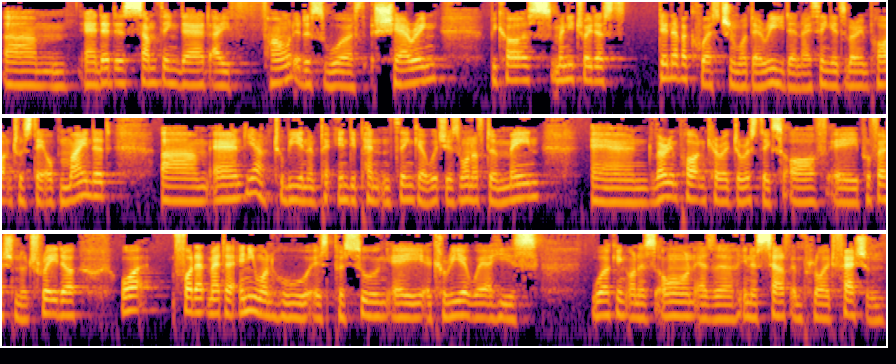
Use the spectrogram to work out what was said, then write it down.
Um, and that is something that I found it is worth sharing because many traders they never question what they read, and I think it's very important to stay open minded um, and yeah, to be an independent thinker, which is one of the main and very important characteristics of a professional trader, or for that matter, anyone who is pursuing a, a career where he's working on his own as a in a self-employed fashion.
